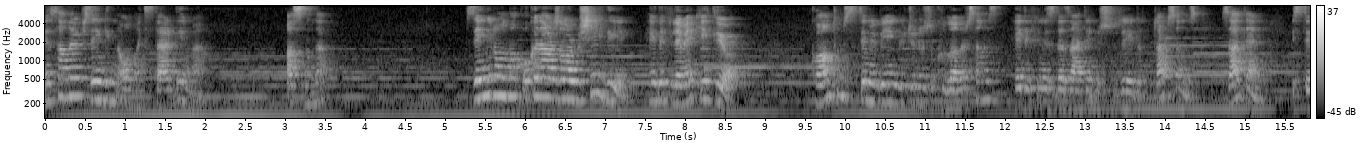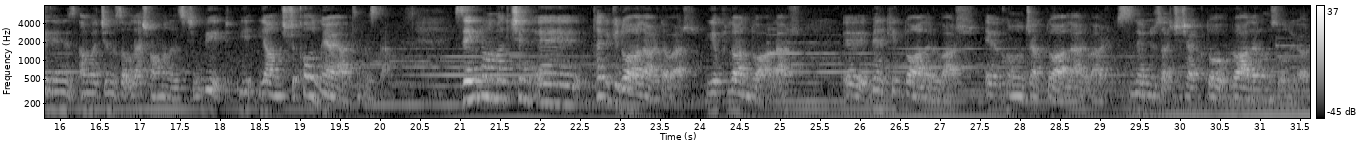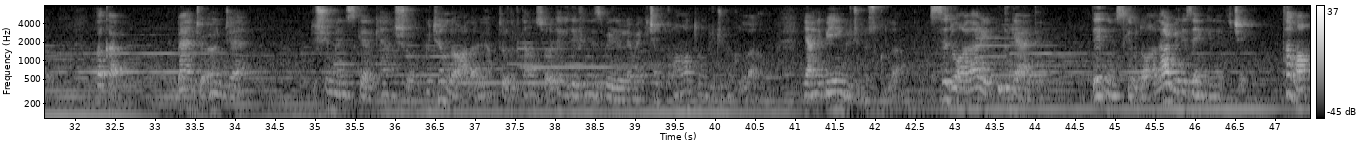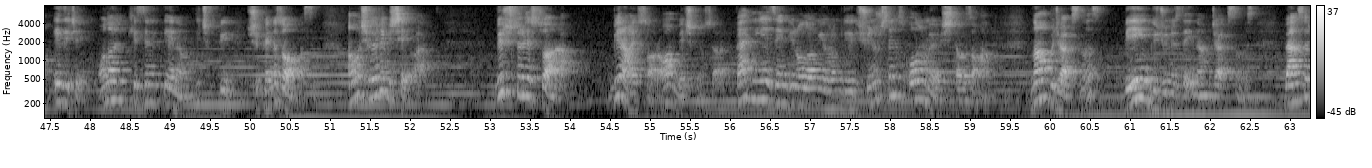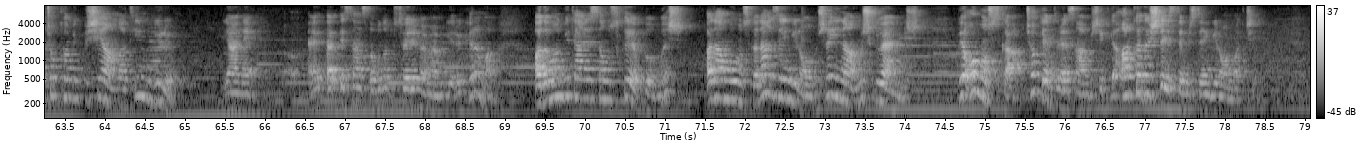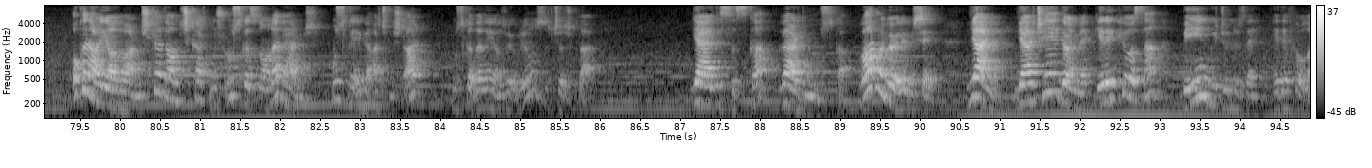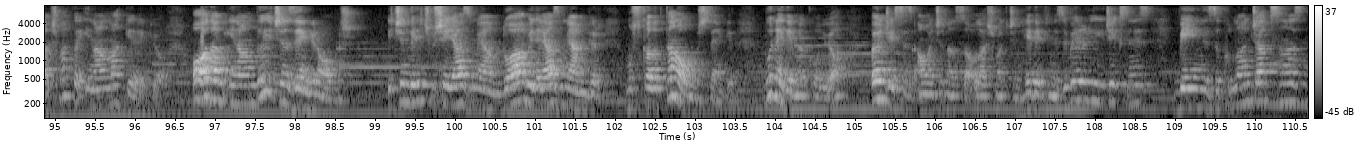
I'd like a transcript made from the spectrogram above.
İnsanlar hep zengin olmak ister değil mi? Aslında zengin olmak o kadar zor bir şey değil. Hedeflemek yetiyor. Kuantum sistemi beyin gücünüzü kullanırsanız, hedefinizi de zaten üst düzeyde tutarsanız zaten istediğiniz amacınıza ulaşmamanız için bir yanlışlık olmuyor hayatınızda. Zengin olmak için e, tabii ki dualar da var. Yapılan dualar, e, bereket duaları var, eve konulacak dualar var. Sizin önünüzü açacak du- dualarımız oluyor. Fakat bence önce düşünmeniz gereken şu, bütün duaları yaptırdıktan sonra da hedefinizi belirlemek için kuantum gücünü kullanın. Yani beyin gücünüzü kullanın. Size dualar yapıldı geldi. Dediniz ki bu dualar beni zengin edecek. Tamam edecek. Ona kesinlikle inanın. Hiçbir şüpheniz olmasın. Ama şöyle bir şey var. Bir süre sonra, bir ay sonra, 15 gün sonra ben niye zengin olamıyorum diye düşünürseniz olmuyor işte o zaman. Ne yapacaksınız? Beyin gücünüzle inanacaksınız. Ben size çok komik bir şey anlatayım gülüm. Yani e- esas da bunu söylememem gerekiyor ama adamın bir tanesine muska yapılmış. Adam bu muskadan zengin olmuş ve inanmış, güvenmiş. Ve o muska çok enteresan bir şekilde arkadaş da istemiş zengin olmak için. O kadar yalvarmış ki adam çıkartmış muskasını ona vermiş. Muskayı bir açmışlar. Muskada ne yazıyor biliyor musunuz çocuklar? Geldi sıska, verdim muska. Var mı böyle bir şey? Yani gerçeğe dönmek gerekiyorsa beyin gücünüzle hedefe ulaşmak ve inanmak gerekiyor. O adam inandığı için zengin olmuş. İçinde hiçbir şey yazmayan, dua bile yazmayan bir muskalıktan olmuş zengin. Bu ne demek oluyor? Önce siz amacınıza ulaşmak için hedefinizi belirleyeceksiniz, beyninizi kullanacaksınız,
